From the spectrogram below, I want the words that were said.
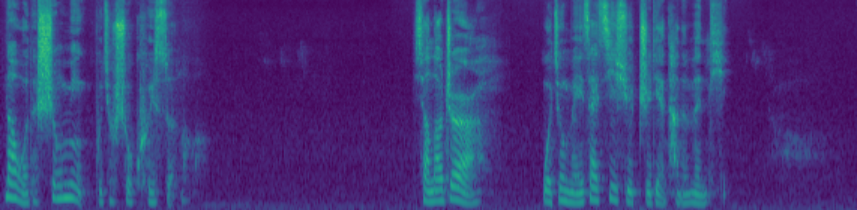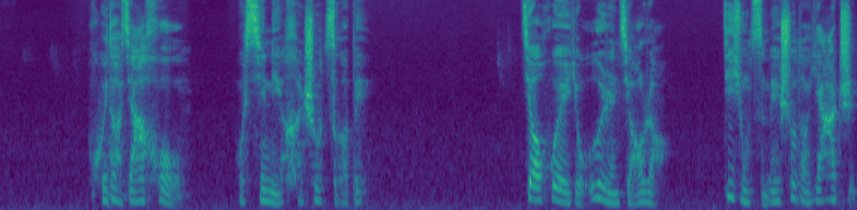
那我的生命不就受亏损了吗？想到这儿，我就没再继续指点他的问题。回到家后，我心里很受责备。教会有恶人搅扰，弟兄姊妹受到压制。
